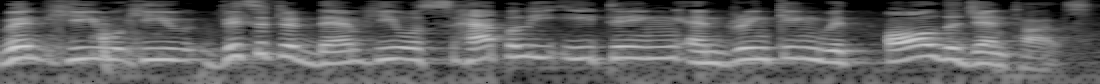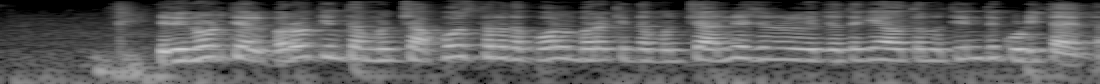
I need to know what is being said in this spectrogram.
when he, he visited them, he was happily eating and drinking with all the Gentiles. ಇಲ್ಲಿ ನೋಡ್ತೀವಿ ಅಲ್ಲಿ ಬರೋಕ್ಕಿಂತ ಮುಂಚೆ ಅಪೋಸ್ತರದ ಪೋಲ್ ಬರೋಕ್ಕಿಂತ ಮುಂಚೆ ಅನ್ಯ ಜನಗಳ ಜೊತೆಗೆ ಆತನು ತಿಂದು ಕುಡಿತಾ ಇದ್ದ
